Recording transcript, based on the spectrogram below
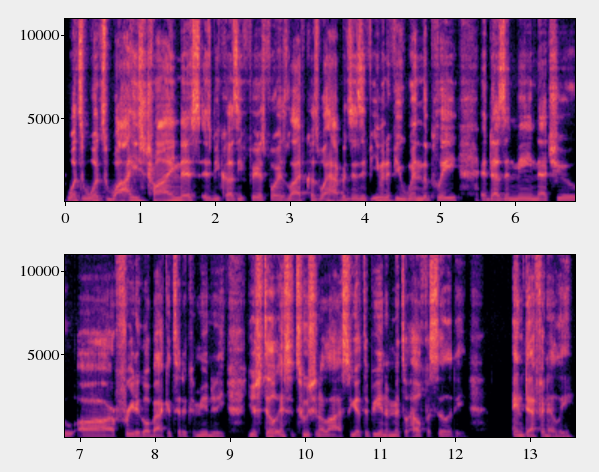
what's what's why he's trying this is because he fears for his life. Because what happens is if even if you win the plea, it doesn't mean that you are free to go back into the community. You're still institutionalized, so you have to be in a mental health facility indefinitely.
